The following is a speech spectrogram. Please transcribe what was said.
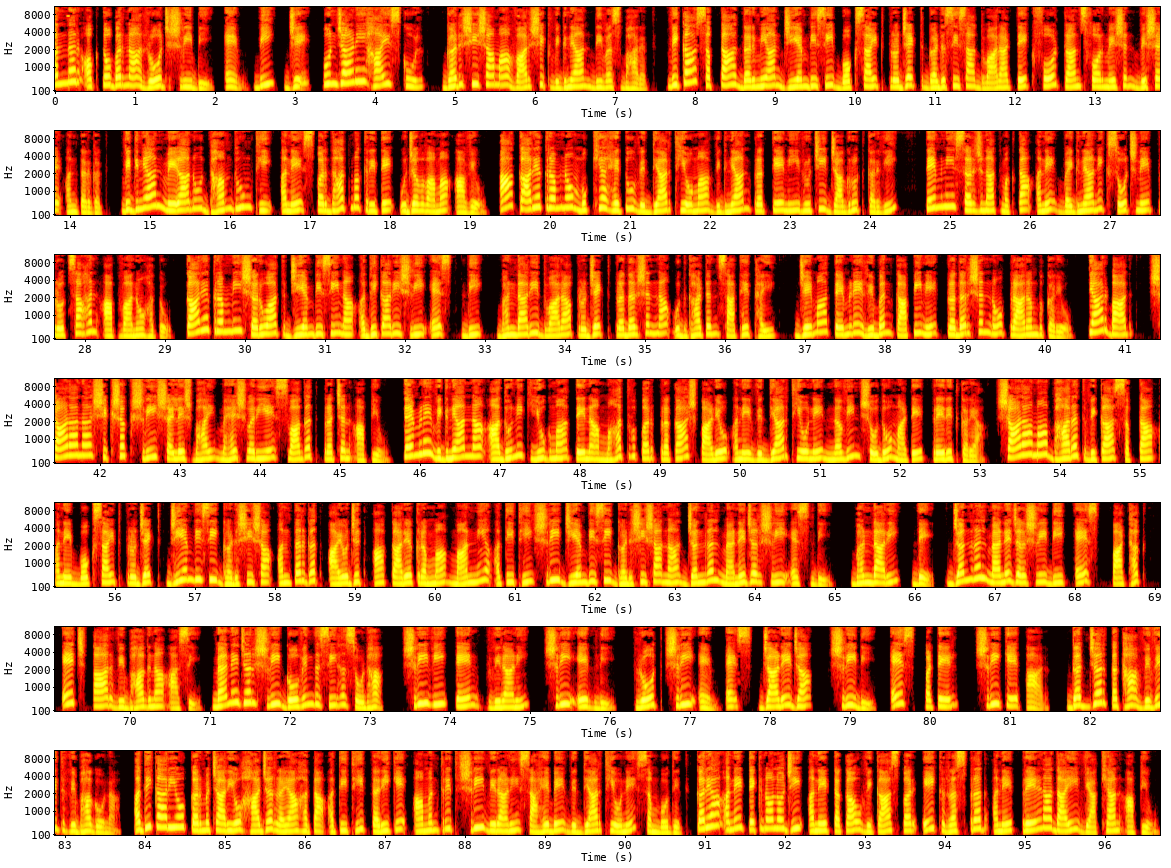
પંદર ઓક્ટોબરના રોજ શ્રી બી. એમ. બી. જે. પુંજાણી હાઈસ્કૂલ ગઢશીશામાં વાર્ષિક વિજ્ઞાન દિવસ ભારત. વિકાસ સપ્તાહ દરમિયાન જીએમડીસી બોક્સાઇટ પ્રોજેક્ટ ગઢસીસા દ્વારા ટેક ફોર ટ્રાન્સફોર્મેશન વિષય અંતર્ગત વિજ્ઞાન મેળાનું ધામધૂમથી અને સ્પર્ધાત્મક રીતે ઉજવવામાં આવ્યો. આ કાર્યક્રમનો મુખ્ય હેતુ વિદ્યાર્થીઓમાં વિજ્ઞાન પ્રત્યેની રુચિ જાગૃત કરવી તેમની સર્જનાત્મકતા અને વૈજ્ઞાનિક સોચને પ્રોત્સાહન આપવાનો હતો. કાર્યક્રમની શરૂઆત જીએમડીસીના અધિકારી શ્રી એસ ડી ભંડારી દ્વારા પ્રોજેક્ટ પ્રદર્શનના ઉદ્ઘાટન સાથે થઈ, જેમાં તેમણે રિબન કાપીને પ્રદર્શનનો પ્રારંભ કર્યો. ત્યારબાદ શાળાના શિક્ષક શ્રી શૈલેષભાઈ મહેશ્વરીએ સ્વાગત પ્રચન આપ્યું. તેમણે વિજ્ઞાનના આધુનિક યુગમાં તેના મહત્વ પર પ્રકાશ પાડ્યો અને વિદ્યાર્થીઓને નવીન શોધો માટે પ્રેરિત કર્યા. શાળામાં ભારત વિકાસ સપ્તાહ અને બોક્સાઇટ પ્રોજેક્ટ જીએમડીસી ગઢશીશા અંતર્ગત આયોજિત આ કાર્યક્રમમાં માનનીય અતિથિ Shri GMDC ગઢશીશાના general manager Shri S D Bhandari દે, general manager Shri D S Pathak H R વિભાગના આસી. Manager Shri Govindsinh Sodha, Shri V N Virani, Shri A D, રોત Shri M S Jadeja, Shri D S Patel, Shri K R, Gajjar તથા વિવિધ વિભાગોના અધિકારીઓ કર્મચારીઓ હાજર રહ્યા હતા. અતિથિ તરીકે આમંત્રિત શ્રી વિરાણી સાહેબે વિદ્યાર્થીઓને સંબોધિત કર્યા અને ટેકનોલોજી અને ટકાઉ વિકાસ પર એક રસપ્રદ અને પ્રેરણાદાયી વ્યાખ્યાન આપ્યું.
